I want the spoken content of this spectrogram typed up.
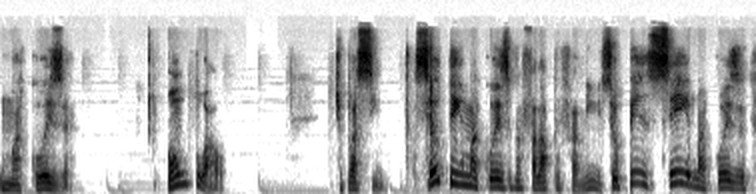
uma coisa pontual. Tipo assim, se eu tenho uma coisa para falar pro Fabinho, se eu pensei uma coisa pra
